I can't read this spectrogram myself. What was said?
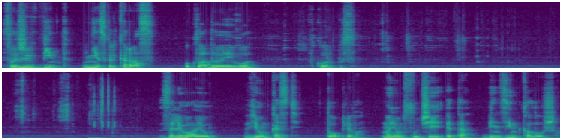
Сложив бинт в несколько раз, укладывая его в корпус. Заливаю в емкость топлива. В моем случае это бензин калоша.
